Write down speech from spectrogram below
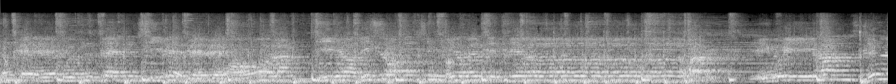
上帝阮的是要给予人，只要你相信，就会得到。因为人心内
